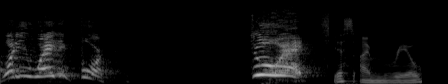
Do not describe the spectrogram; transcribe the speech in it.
What are you waiting for? Yes, I'm real.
